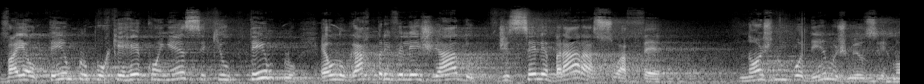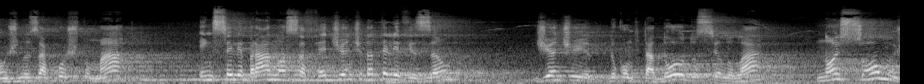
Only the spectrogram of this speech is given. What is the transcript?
vai ao templo porque reconhece que o templo é o lugar privilegiado de celebrar a sua fé. Nós não podemos, meus irmãos, nos acostumar em celebrar a nossa fé diante da televisão diante do computador, do celular, nós somos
